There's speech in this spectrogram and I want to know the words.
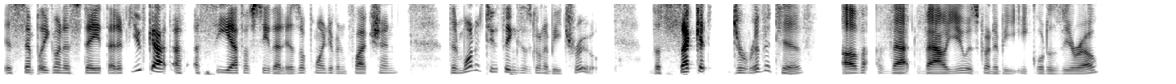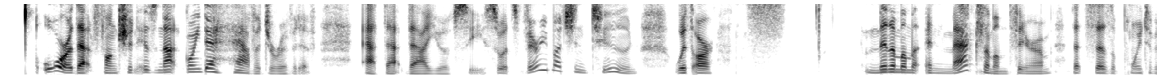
is simply going to state that if you've got a, a CF of C that is a point of inflection, then one of two things is going to be true. The second derivative of that value is going to be equal to zero, or that function is not going to have a derivative at that value of c. So it's very much in tune with our minimum and maximum theorem that says a point of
